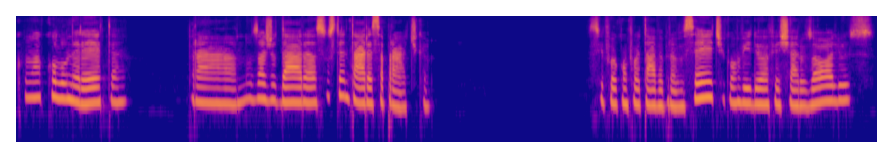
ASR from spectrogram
com a coluna ereta, para nos ajudar a sustentar essa prática. Se for confortável para você, te convido a fechar os olhos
